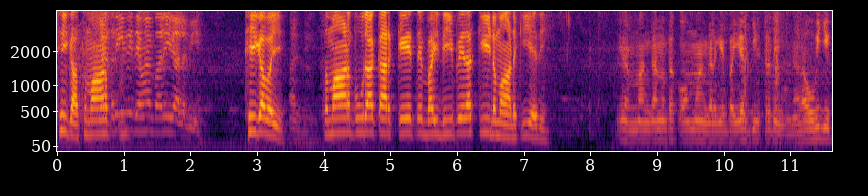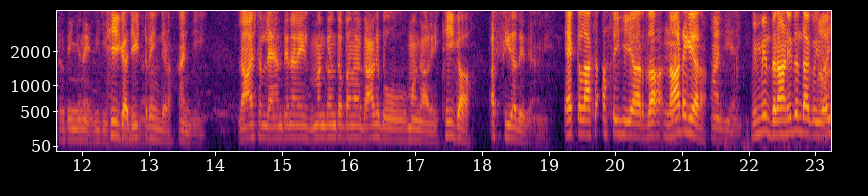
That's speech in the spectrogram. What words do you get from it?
ਠੀਕ ਆ ਸਮਾਨ ਛਤਰੀ ਵੀ ਦੇਵਾਂ ਬੜੀ ਗੱਲ ਵੀ। ਠੀਕ ਆ ਬਾਈ। ਹਾਂਜੀ। ਸਮਾਨ ਪੂਰਾ ਕਰਕੇ ਤੇ ਬਾਈ ਦੀਪ ਇਹਦਾ ਕੀ ਡਿਮਾਂਡ ਕੀ ਹੈ ਇਹਦੀ? ਯਾਰ ਮੰਗਾਂ ਨੂੰ ਤਾਂ ਕੌਮ ਮੰਗ ਲਗੇ ਬਈ ਯਾਰ ਜੀਟਰ ਦੇ ਇੰਜਨ ਵਾਲਾ ਉਹ ਵੀ ਜੀਟਰ ਦੇ ਇੰਜਨ ਹੈ ਵੀ ਜੀਟਰ ਠੀਕ ਆ ਦੇ ਜੀ ਇੰਜਣ ਟ੍ਰੇਨ ਦੇਣਾ। ਵਾਲਾ। ਹਾਂਜੀ। ਲਾਸਟ ਲੈਣ ਦੇ ਨਾਲੇ ਮੰਗਾਂ ਨੂੰ ਤਾਂ ਬੰਦਾ ਗਾਹਕ ਦੋ ਮੰਗਾ ਲੇ ਠੀਕ ਆ। 80 ਦਾ ਦੇ ਦੇਵਾਂਗੇ 1 ਲੱਖ 80 ਹਜ਼ਾਰ ਦਾ 911 ਹਾਂਜੀ ਹਾਂਜੀ। ਵੀ ਮਹਿੰਦਰਾ ਨਹੀਂ ਦਿੰਦਾ ਕੋਈ ਬਾਈ।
